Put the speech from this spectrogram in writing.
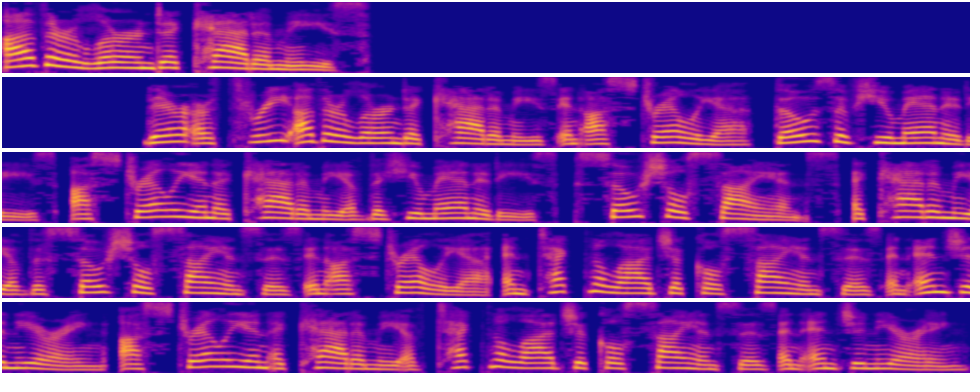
Other learned academies There are three other learned academies in Australia, those of Humanities Australian Academy of the Humanities, Social Science Academy of the Social Sciences in Australia and Technological Sciences and Engineering Australian Academy of Technological Sciences and Engineering.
